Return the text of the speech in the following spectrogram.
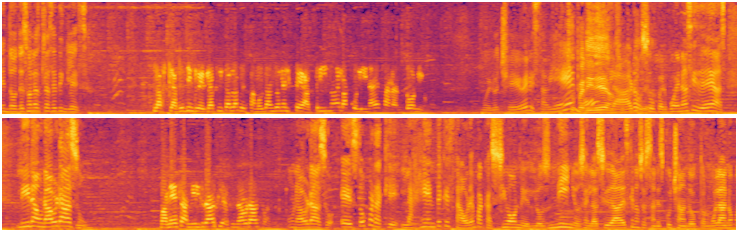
¿En dónde son las clases de inglés? Las clases de inglés gratuitas las estamos dando en el Teatrino de la Colina de San Antonio. Bueno, chévere, está bien. Súper ¿no? idea, Claro, súper buenas ideas. Lina, un abrazo. Vanessa, mil gracias, un abrazo. Un abrazo. Esto para que la gente que está ahora en vacaciones, los niños en las ciudades que nos están escuchando, doctor Molano,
